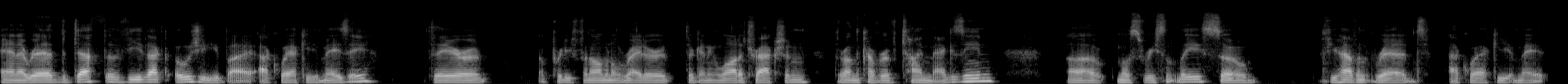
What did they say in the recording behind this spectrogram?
And I read The Death of Vivek Oji by Akwaeke Emezi. They're a pretty phenomenal writer. They're getting a lot of traction. They're on the cover of Time magazine uh, most recently. So if you haven't read Akwaeke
